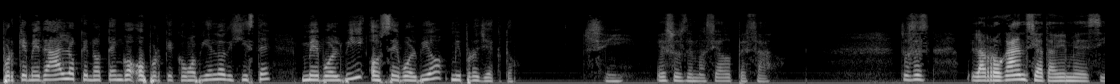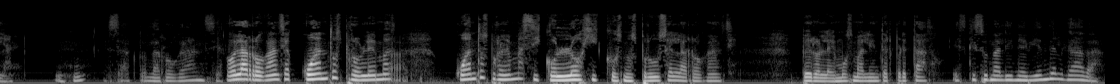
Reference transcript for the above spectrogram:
porque me da lo que no tengo o porque, como bien lo dijiste, me volví o se volvió mi proyecto. Sí, eso es demasiado pesado. Entonces, la arrogancia también me decían. Exacto, la arrogancia. O la arrogancia, ¿cuántos problemas, Claro. cuántos problemas psicológicos nos produce la arrogancia? Pero la hemos malinterpretado. Es que es una línea bien delgada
